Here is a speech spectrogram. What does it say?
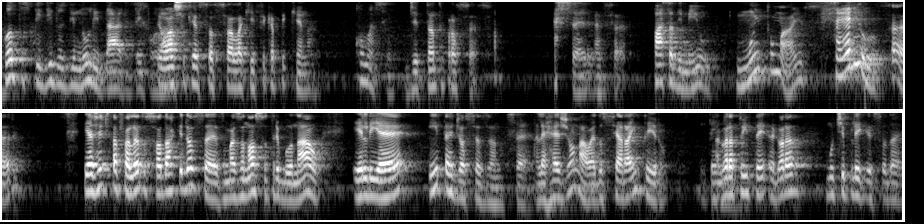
quantos pedidos de nulidade tem por lá? Ah. Eu acho que essa sala aqui fica pequena, Como assim? de tanto processo. É sério. É sério. Passa de mil? Muito mais. Sério? Sério. E a gente está falando só da arquidiocese, mas o nosso tribunal, ele é interdiocesano. Certo. Ele é regional, é do Ceará inteiro. Entendi. Agora tu entende, agora multiplica isso daí.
